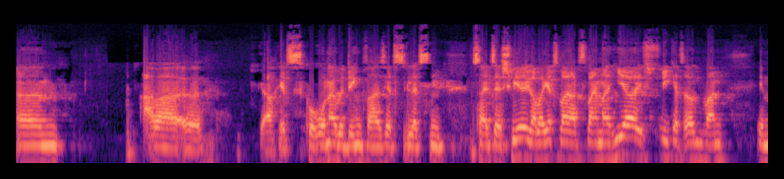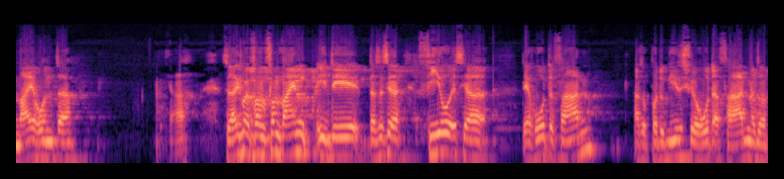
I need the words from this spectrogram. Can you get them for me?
Ähm, aber äh, ja, jetzt Corona-bedingt war es jetzt die letzten Zeit sehr schwierig, aber jetzt war er zweimal hier. Ich fliege jetzt irgendwann im Mai runter. Ja, sag ich mal, vom, vom Weinidee, das ist ja, Fio ist ja der rote Faden, also portugiesisch für roter Faden. Also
